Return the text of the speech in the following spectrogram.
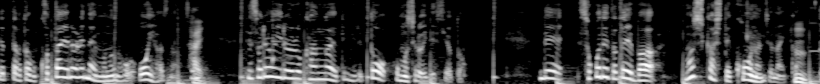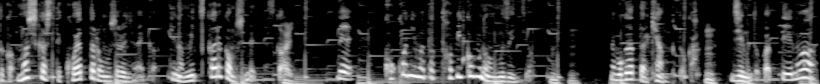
やったら多分答えられないものの方が多いはずなんですよね、はい。でそれをいろいろ考えてみると面白いですよと。でそこで例えばもしかしてこうなんじゃないかうん。とか、もしかしてこうやったら面白いんじゃないかっていうのは見つかるかもしれないですか、はいでここにまた飛び込むのもむずいんですよ。うんうん。で僕だったらキャンプとか、うん。ジムとかっていうのは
